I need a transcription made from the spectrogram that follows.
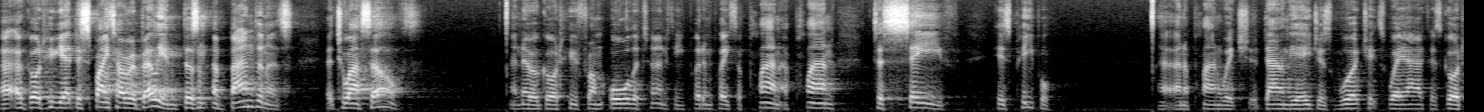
Uh, a God who, yet, despite our rebellion, doesn't abandon us uh, to ourselves. And know a God who, from all eternity, put in place a plan, a plan to save his people. Uh, and a plan which, down the ages, worked its way out as God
